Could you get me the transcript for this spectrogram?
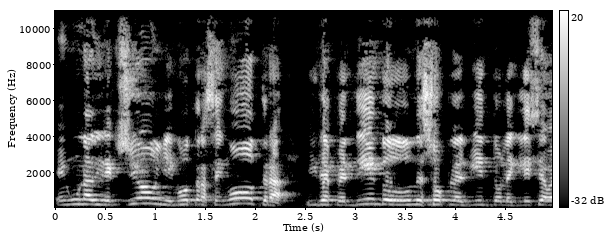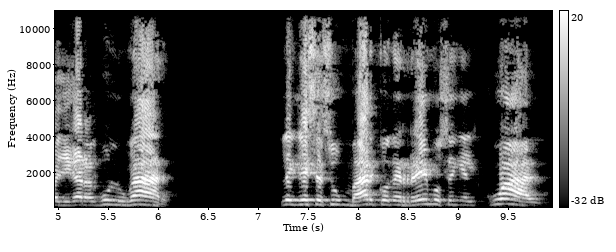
en una dirección y en otras en otra. Y dependiendo de dónde sopla el viento, la iglesia va a llegar a algún lugar. La iglesia es un barco de remos en el cual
